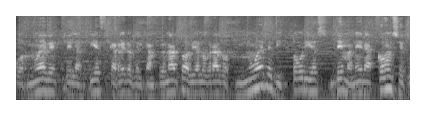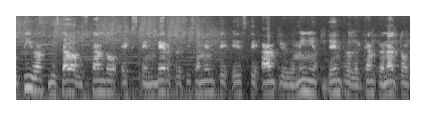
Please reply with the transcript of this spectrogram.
por nueve de las 10 carreras del campeonato, había logrado nueve victorias de manera consecutiva y estaba buscando extender precisamente este amplio dominio dentro del campeonato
